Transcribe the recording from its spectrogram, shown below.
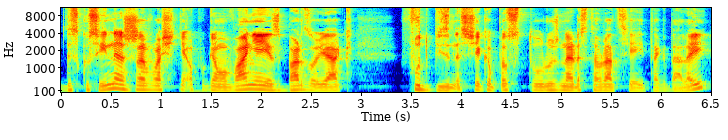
dyskusyjne, że właśnie oprogramowanie jest bardzo jak food business, czyli po prostu różne restauracje i tak dalej.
